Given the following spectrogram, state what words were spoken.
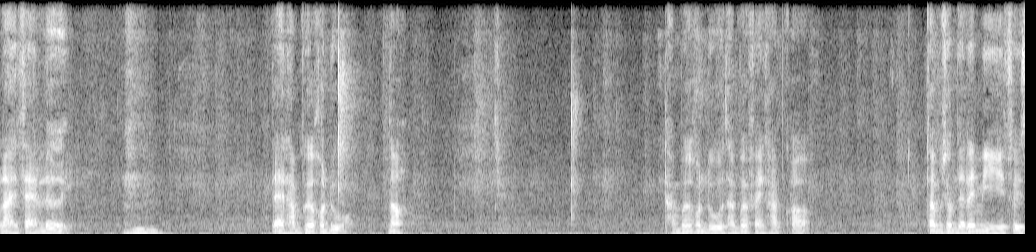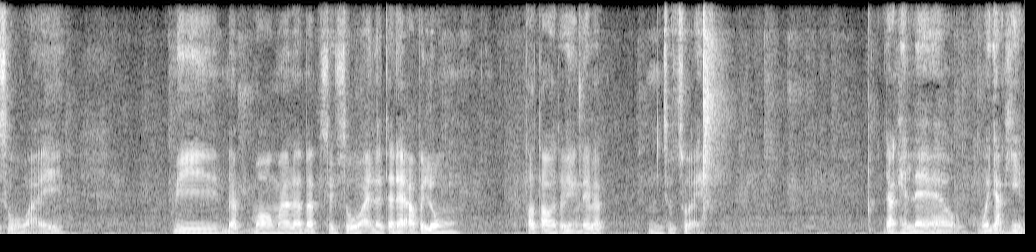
หลายแสนเลย แต่ทำเพื่อคนดู เนาะทำเพื่อคนดูทำเพื่อแฟนคลับก็ท่านผู้ชมจะได้มีสวยๆ มีแบบมองมาแล้วแบบสวยๆ แล้วจะได้เอาไปลงต่อๆตัวเองได้แบบสวยๆ อยากเห็นแล้ว ผมก็อยากเห็น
